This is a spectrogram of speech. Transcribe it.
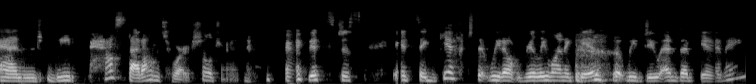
And we pass that on to our children. Right? It's just, it's a gift that we don't really want to give, but we do end up giving.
